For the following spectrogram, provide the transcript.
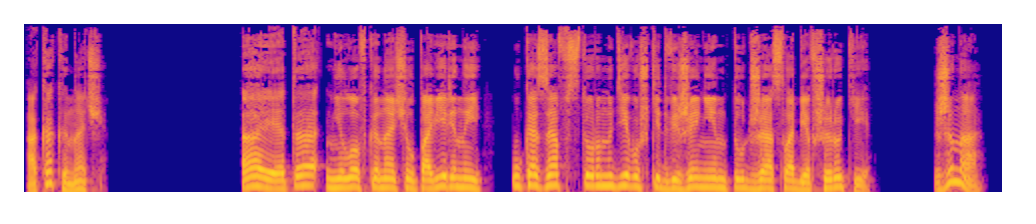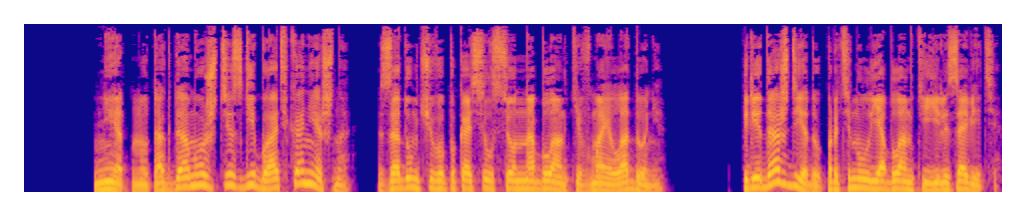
а как иначе? А это неловко начал поверенный, указав в сторону девушки движением тут же ослабевшей руки. Жена. Нет, ну тогда можете сгибать, конечно. Задумчиво покосился он на бланке в моей ладони. Передашь деду, протянул я бланки Елизавете.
